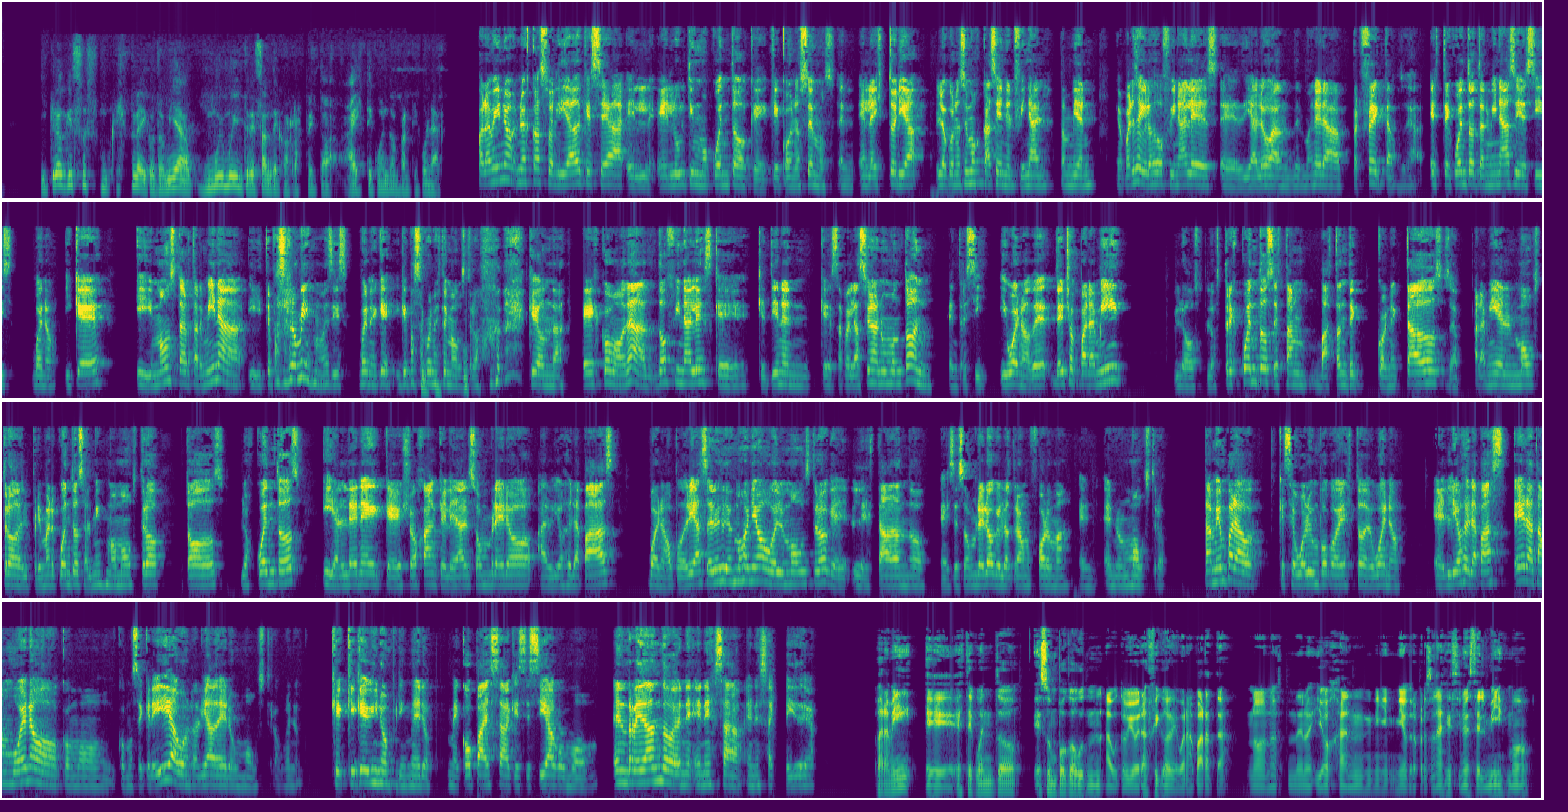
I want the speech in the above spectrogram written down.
Y creo que eso es, una dicotomía muy, muy interesante con respecto a, este cuento en particular. Para mí no, no es casualidad que sea el, último cuento que, conocemos en, la historia. Lo conocemos casi en el final también. Me parece que los dos finales eh, dialogan de manera perfecta. Este cuento terminás y decís, bueno, ¿y qué? Y Monster termina y te pasa lo mismo. Decís, bueno, ¿y qué? ¿Y qué pasa con este monstruo? ¿Qué onda? Es como nada, dos finales que, que, tienen, que se relacionan un montón entre sí. Y bueno, de, de hecho, para mí, los, los, tres cuentos están bastante conectados. O sea, para mí el monstruo del primer cuento es el mismo monstruo, todos los cuentos. Y el nene que Johan que le da el sombrero al dios de la paz bueno, podría ser el demonio o el monstruo que le está dando ese sombrero que lo transforma en, un monstruo. También para que se vuelva un poco esto de, bueno, el dios de la paz era tan bueno como, como se creía o en realidad era un monstruo. Bueno, ¿qué, vino primero? Me copa esa que se siga como enredando en, esa, en esa idea. Para mí, eh, este cuento es un poco autobiográfico de Bonaparte. No, no, no es Johan ni, ni otros personajes, sino es el mismo,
